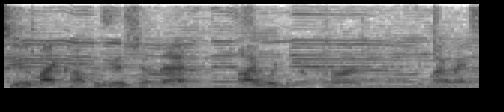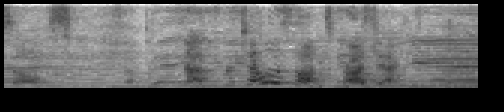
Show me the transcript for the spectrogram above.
to my composition that I wouldn't have heard by myself. So that's the Cello Songs Project.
